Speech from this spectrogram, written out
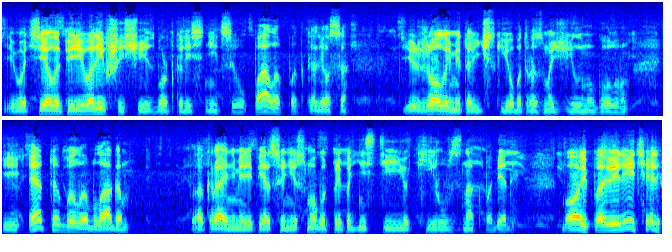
Его тело, перевалившись через борт колесницы, упало под колеса. Тяжелый металлический обод размозжил ему голову. И это было благом. По крайней мере, персы не смогут преподнести ее Киру в знак победы. «Мой повелитель!»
